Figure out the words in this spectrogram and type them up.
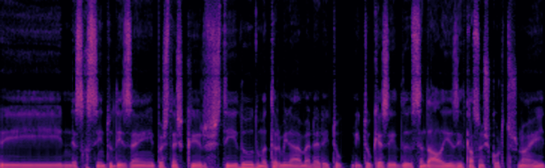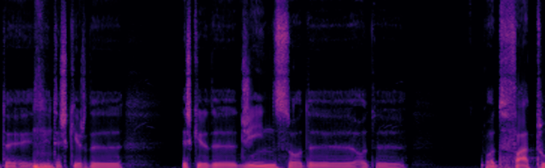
e nesse recinto dizem depois tens que ir vestido de uma determinada maneira e tu, e tu queres ir de sandálias e de calções curtos, não é? E, te, uhum. e tens que ir de tens que ir de jeans ou de, ou de ou de fato,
